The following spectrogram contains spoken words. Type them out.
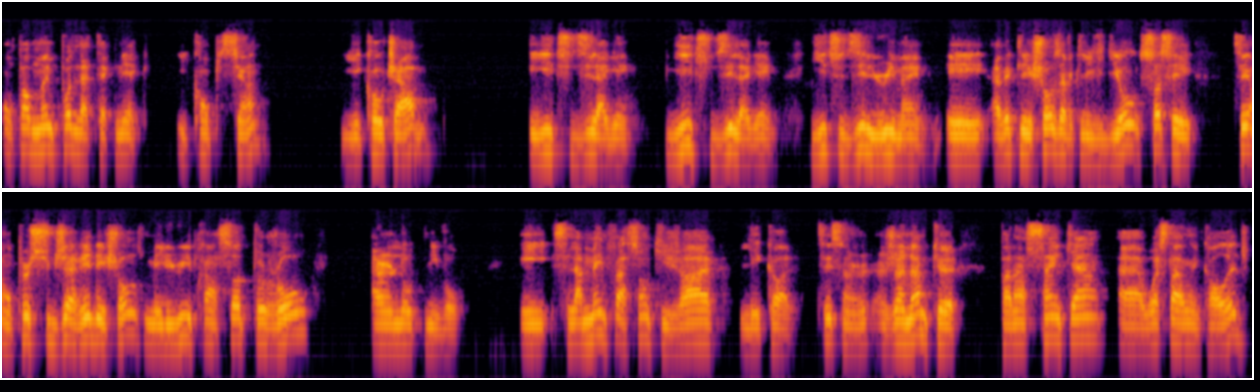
on ne parle même pas de la technique. Il compétitionne, il est coachable, et il étudie la game il étudie la game. Il étudie lui-même. Et avec les choses, avec les vidéos, ça, c'est, tu sais, on peut suggérer des choses, mais lui, il prend ça toujours à un autre niveau. Et c'est la même façon qu'il gère l'école. Tu sais, c'est un, jeune homme que pendant cinq ans à West Island College,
